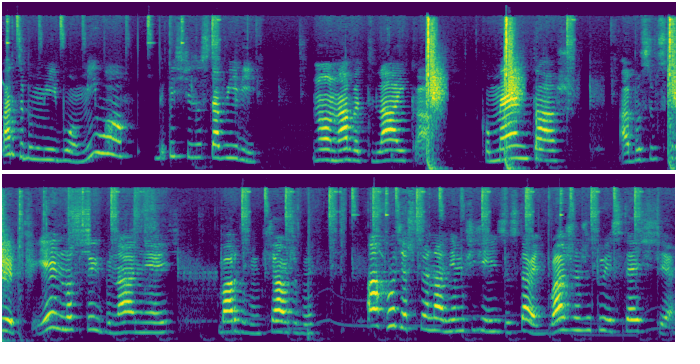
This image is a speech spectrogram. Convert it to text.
Bardzo by mi było miło, gdybyście zostawili no nawet lajka, komentarz albo subskrypcję. Jedno z tych bynajmniej. Bardzo bym chciał, żeby... A chociaż to na nie musicie nic zostawiać. Ważne, że tu jesteście.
